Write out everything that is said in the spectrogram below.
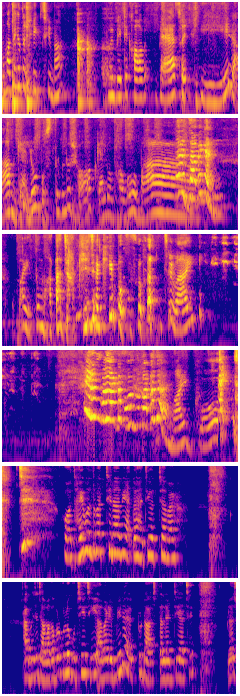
তোমার থেকে তো শিখছি মা। তুমি বেটে খাওয়াবে। ব্যাস হয়ে ই রাম গেল বস্তুগুলো সব গেল ভগবান। যাবে কেন? ভাই তো মাথা ঝাঁকি ঝাঁকি বস্তু আছে ভাই। মাই গড কথাই বলতে পারছি না আমি এত হ্যাচি হচ্ছে আমার। আমি যে জামা কাপড়গুলো গুছিয়েছি আবার এমনি না একটু ডাস্ট অ্যালার্জি আছে। প্লাস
